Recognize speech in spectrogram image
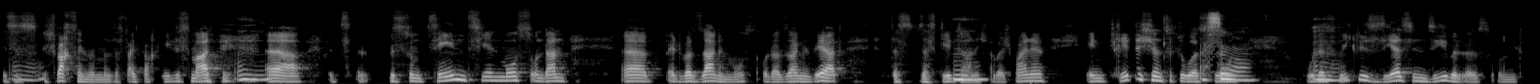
ist es mhm. Schwachsinn, wenn man das einfach jedes Mal mhm. äh, bis zum Zehn ziehen muss und dann äh, etwas sagen muss oder sagen wird. Das, das geht mhm. gar nicht. Aber ich meine, in kritischen Situationen. Wo mhm. das wirklich sehr sensibel ist und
